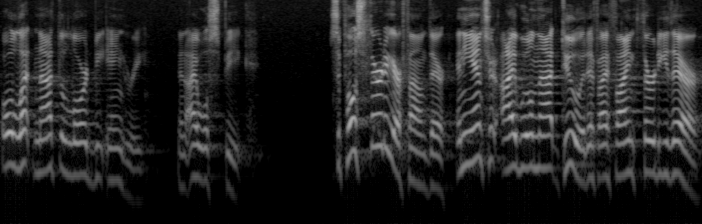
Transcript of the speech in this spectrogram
Oh, let not the Lord be angry, and I will speak. Suppose 30 are found there. And he answered, I will not do it if I find 30 there.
